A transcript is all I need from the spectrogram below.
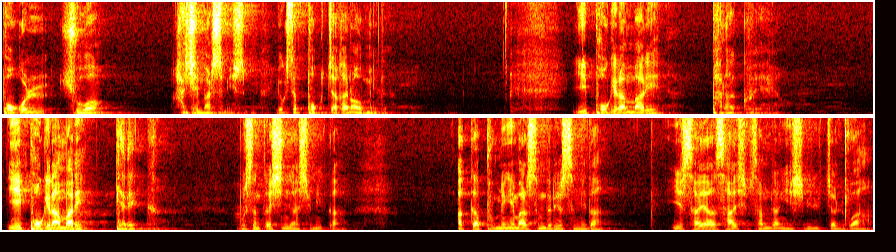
복을 주어 하신 말씀이 있습니다. 여기서 복자가 나옵니다. 이 복이란 말이 바라크예요. 이 복이란 말이 베레크. 무슨 뜻인지 아십니까? 아까 분명히 말씀드렸습니다. 이사야 43장 21절과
